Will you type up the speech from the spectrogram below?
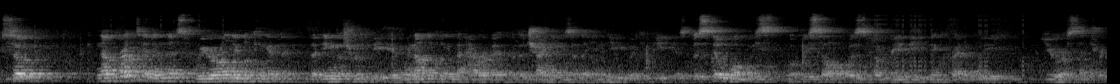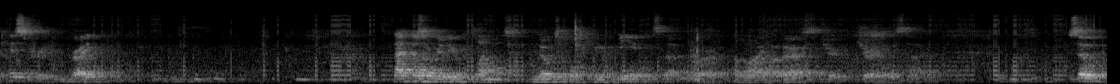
So, now granted in this, we are only looking at the, the English Wikipedia, we're not looking at the Arabic or the Chinese or the still what we, what we saw was a really incredibly Eurocentric history, right? That doesn't really reflect notable human beings that were alive on Earth during this time. So,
